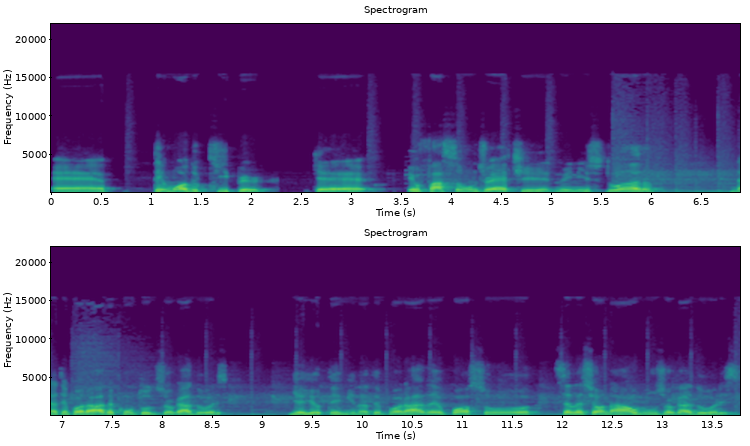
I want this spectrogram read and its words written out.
É, tem o modo Keeper, que é eu faço um draft no início do ano, na temporada, com todos os jogadores, e aí eu termino a temporada, eu posso selecionar alguns jogadores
